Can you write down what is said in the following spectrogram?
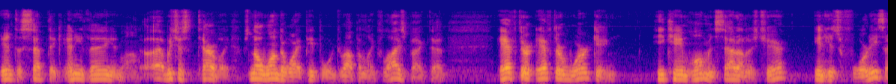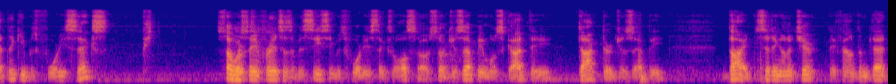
uh, antiseptic anything and Wow. uh, it was just terrible. It's no wonder why people were dropping like flies back then. After after working he came home and sat on his chair in his 40s i think he was 46 so was st francis of assisi was 46 also so giuseppe moscati Dr. Giuseppe, died sitting on a chair. They found him dead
